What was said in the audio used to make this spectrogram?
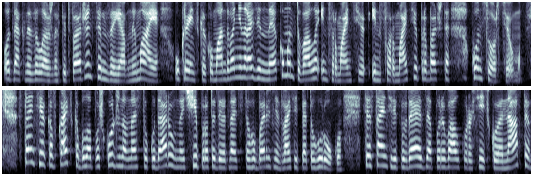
Однак незалежних підтверджень цим заяв немає. Українське командування наразі не коментувало інформацію інформацію. Пробачте консорціуму. Станція Кавказька була пошкоджена внаслідок удару вночі проти 19 березня 2025 року. Ця станція відповідає за перевалку російської нафти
